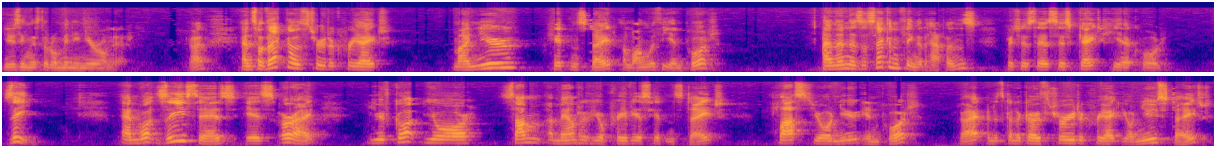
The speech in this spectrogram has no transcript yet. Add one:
using this little mini neural net. Right? And so that goes through to create my new hidden state along with the input. And then there's a second thing that happens, which is there's this gate here called z. And what z says is, all right, you've got your some amount of your previous hidden state plus your new input, right? And it's going to go through to create your new state.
